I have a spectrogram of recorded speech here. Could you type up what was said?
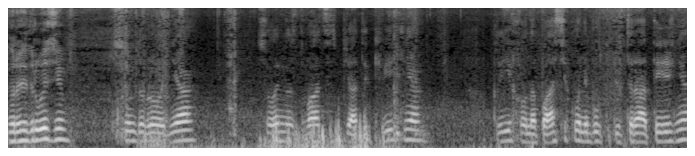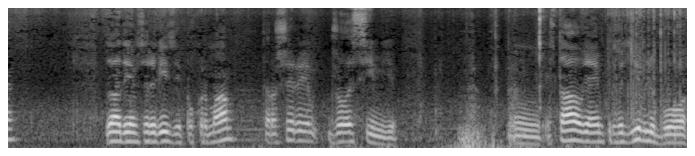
Дорогі друзі, всім доброго дня. Сьогодні у нас 25 квітня. Приїхав на пасіку, не був тут півтора тижня. Зараз дивимося ревізію по кормам та розширюємо бджолосім'ї. Ставив я їм підгодівлю, бо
